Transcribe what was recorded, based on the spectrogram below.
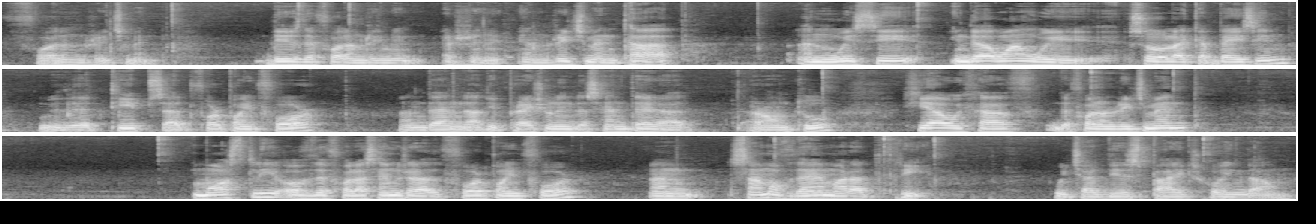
Fuel enrichment. This is the fuel enrichment, enrichment tab and we see in the other one we saw like a basin with the tips at 4.4 and then a depression in the center at around 2 here we have the fuel enrichment. Mostly of the fuel assemblies are at 4.4 and some of them are at 3 which are these spikes going down.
